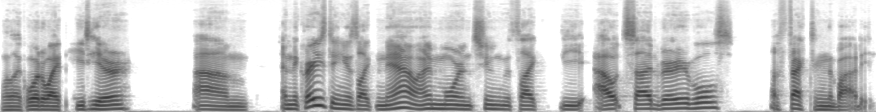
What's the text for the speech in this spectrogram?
Well, like what do I need here? Um and the crazy thing is like now I'm more in tune with like the outside variables affecting the body.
